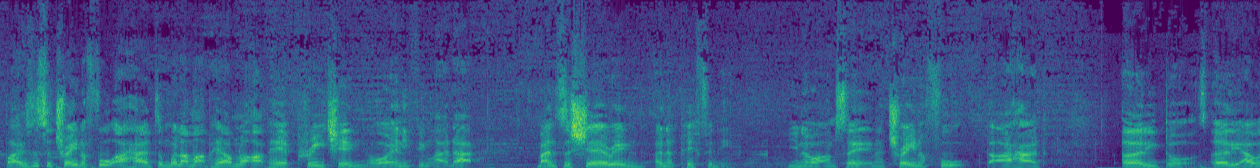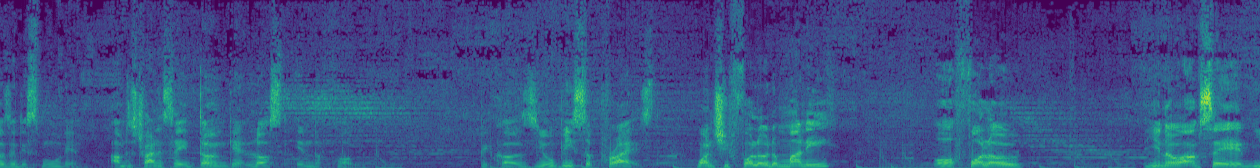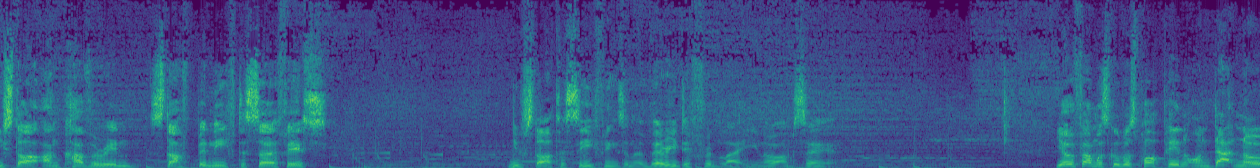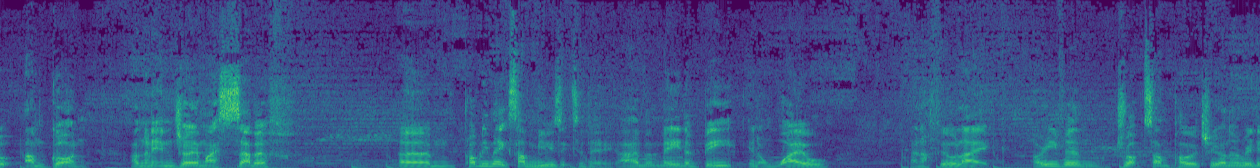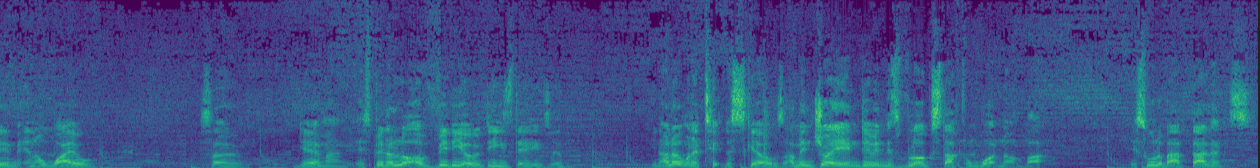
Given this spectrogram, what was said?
But it was just a train of thought I had, and when I'm up here, I'm not up here preaching or anything like that. Man's just sharing an epiphany. You know what I'm saying? A train of thought that I had early doors, early hours of this morning. I'm just trying to say don't get lost in the fog. Because you'll be surprised. Once you follow the money or follow, you know what I'm saying? You start uncovering stuff beneath the surface. You'll start to see things in a very different light. You know what I'm saying? Yo fam, what's good? What's popping? On that note, I'm gone. I'm gonna enjoy my Sabbath. Um, probably make some music today. I haven't made a beat in a while, and I feel like, or even dropped some poetry on a rhythm in a while. So, yeah, man, it's been a lot of video these days, and you know, I don't want to tip the scales. I'm enjoying doing this vlog stuff and whatnot, but it's all about balance.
